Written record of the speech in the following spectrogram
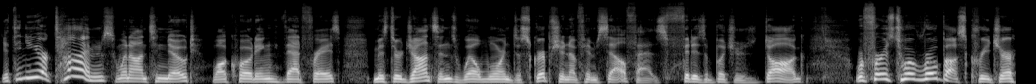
Yet the New York Times went on to note, while quoting that phrase, Mr. Johnson's well worn description of himself as fit as a butcher's dog refers to a robust creature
